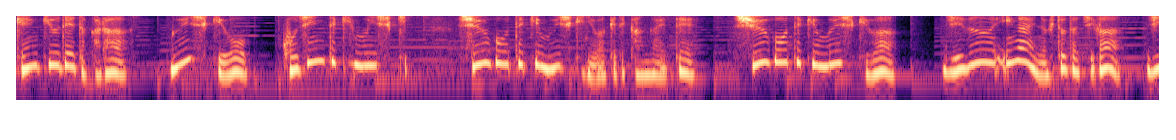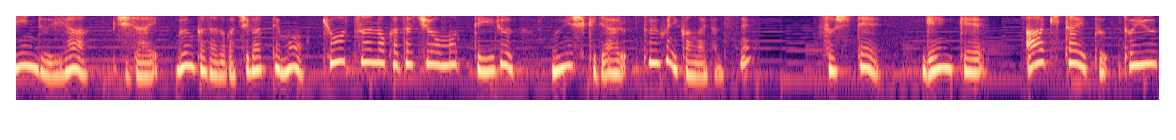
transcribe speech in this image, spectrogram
研究データから無意識を個人的無意識集合的無意識に分けて考えて集合的無意識は自分以外の人たちが人類や時代文化などが違っても共通の形を持っている無意識であるというふうに考えたんですね。そして原型アーキタイプという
